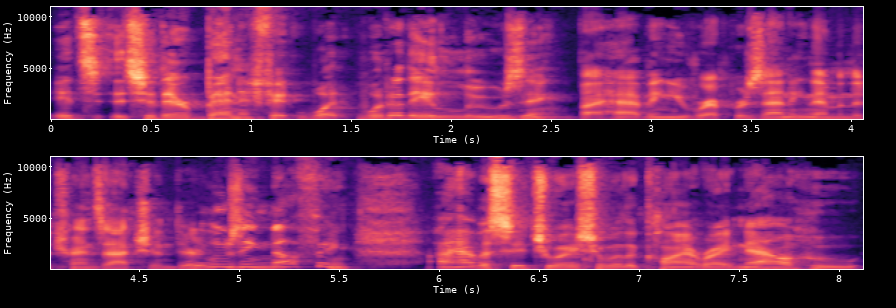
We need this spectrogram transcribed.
It's, it's to their benefit. What what are they losing by having you representing them in the transaction? They're losing nothing. I have a situation with a client right now who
